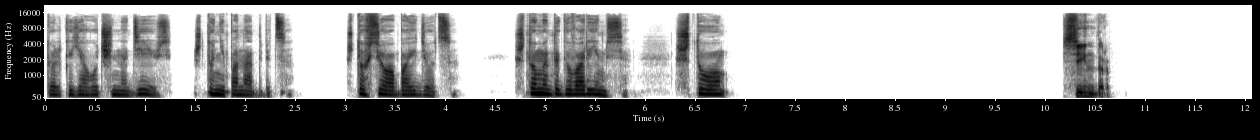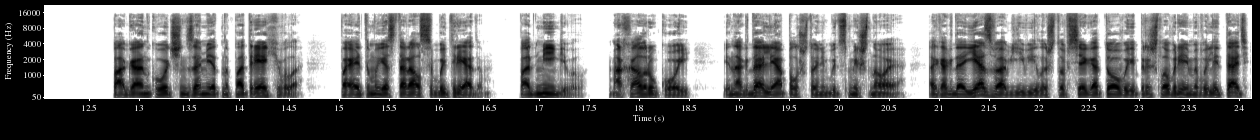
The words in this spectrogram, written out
Только я очень надеюсь, что не понадобится, что все обойдется что мы договоримся, что... Синдер. Поганку очень заметно потряхивало, поэтому я старался быть рядом. Подмигивал, махал рукой, иногда ляпал что-нибудь смешное. А когда язва объявила, что все готовы и пришло время вылетать,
